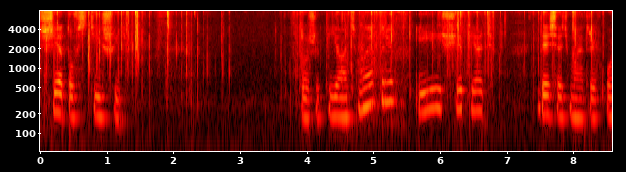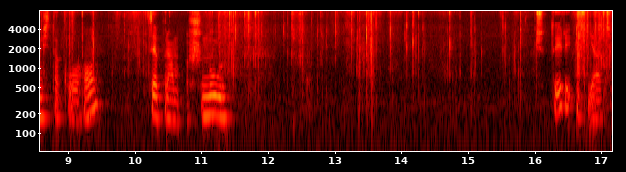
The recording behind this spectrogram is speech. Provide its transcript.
Ще товстіший. Теж 5 метрів і ще 5-10 метрів ось такого. Це прям шнур. 4 і 5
